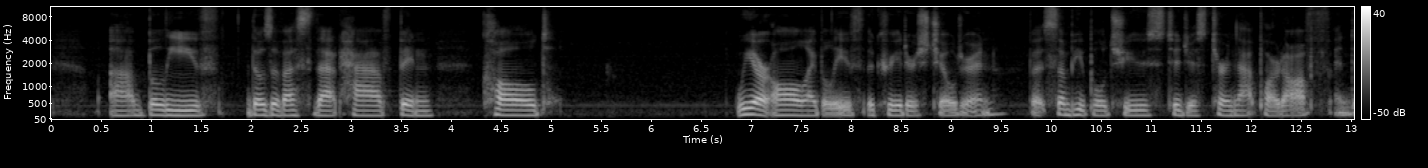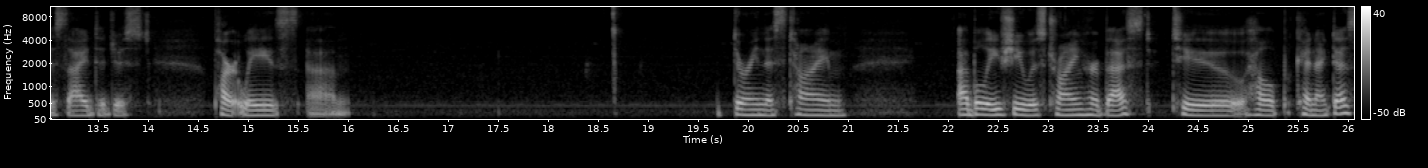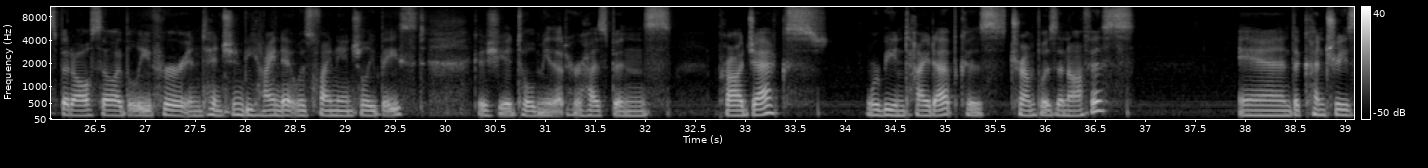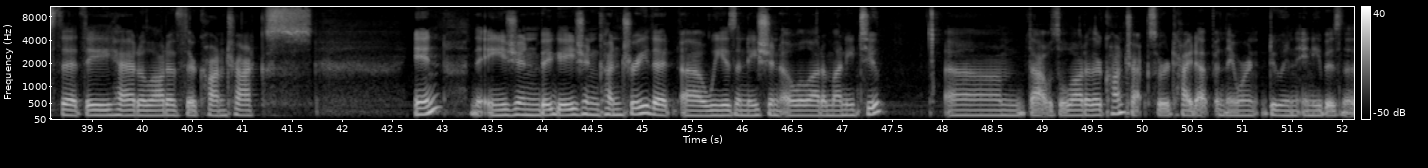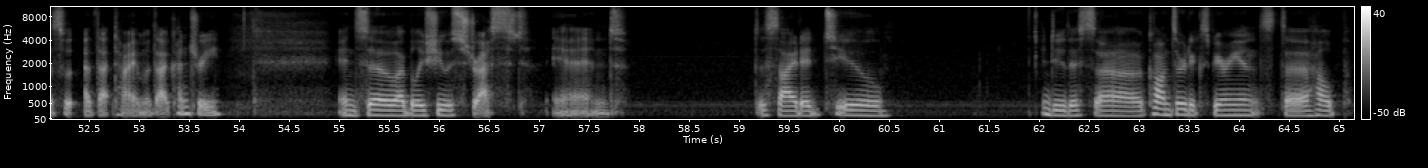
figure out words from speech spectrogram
uh, believe those of us that have been called, we are all, I believe, the Creator's children. But some people choose to just turn that part off and decide to just part ways. Um, during this time, I believe she was trying her best to help connect us, but also I believe her intention behind it was financially based because she had told me that her husband's projects were being tied up because Trump was in office. And the countries that they had a lot of their contracts in, the Asian, big Asian country that uh, we as a nation owe a lot of money to, um, that was a lot of their contracts were tied up and they weren't doing any business at that time with that country. And so I believe she was stressed and decided to do this uh, concert experience to help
